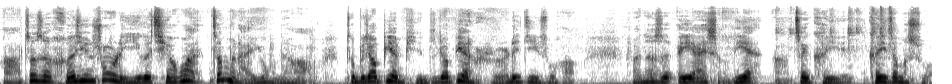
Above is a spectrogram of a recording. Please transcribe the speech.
啊，这是核心数的一个切换，这么来用的哈。这不叫变频，这叫变核的技术哈。反正是 AI 省电啊，这可以可以这么说，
